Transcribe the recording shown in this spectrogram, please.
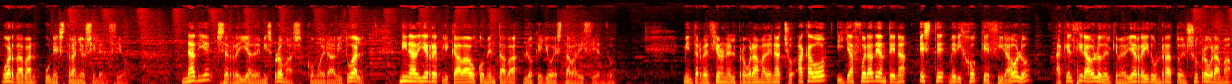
guardaban un extraño silencio. Nadie se reía de mis bromas, como era habitual, ni nadie replicaba o comentaba lo que yo estaba diciendo. Mi intervención en el programa de Nacho acabó y ya fuera de antena, este me dijo que Ciraolo, aquel Ciraolo del que me había reído un rato en su programa,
